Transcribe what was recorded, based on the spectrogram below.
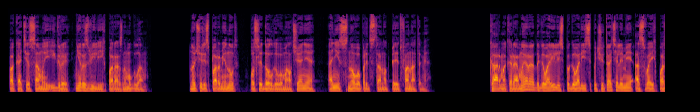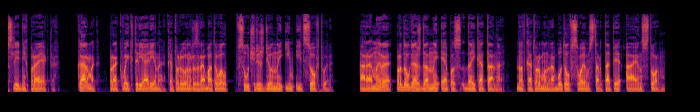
пока те самые игры не развели их по разным углам. Но через пару минут, после долгого молчания, они снова предстанут перед фанатами. Кармак и Ромеро договорились поговорить с почитателями о своих последних проектах. Кармак — про Quake 3 Arena, которую он разрабатывал в соучрежденный им id Software, а Ромеро — про долгожданный эпос Дайкатана — над которым он работал в своем стартапе Iron Storm.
